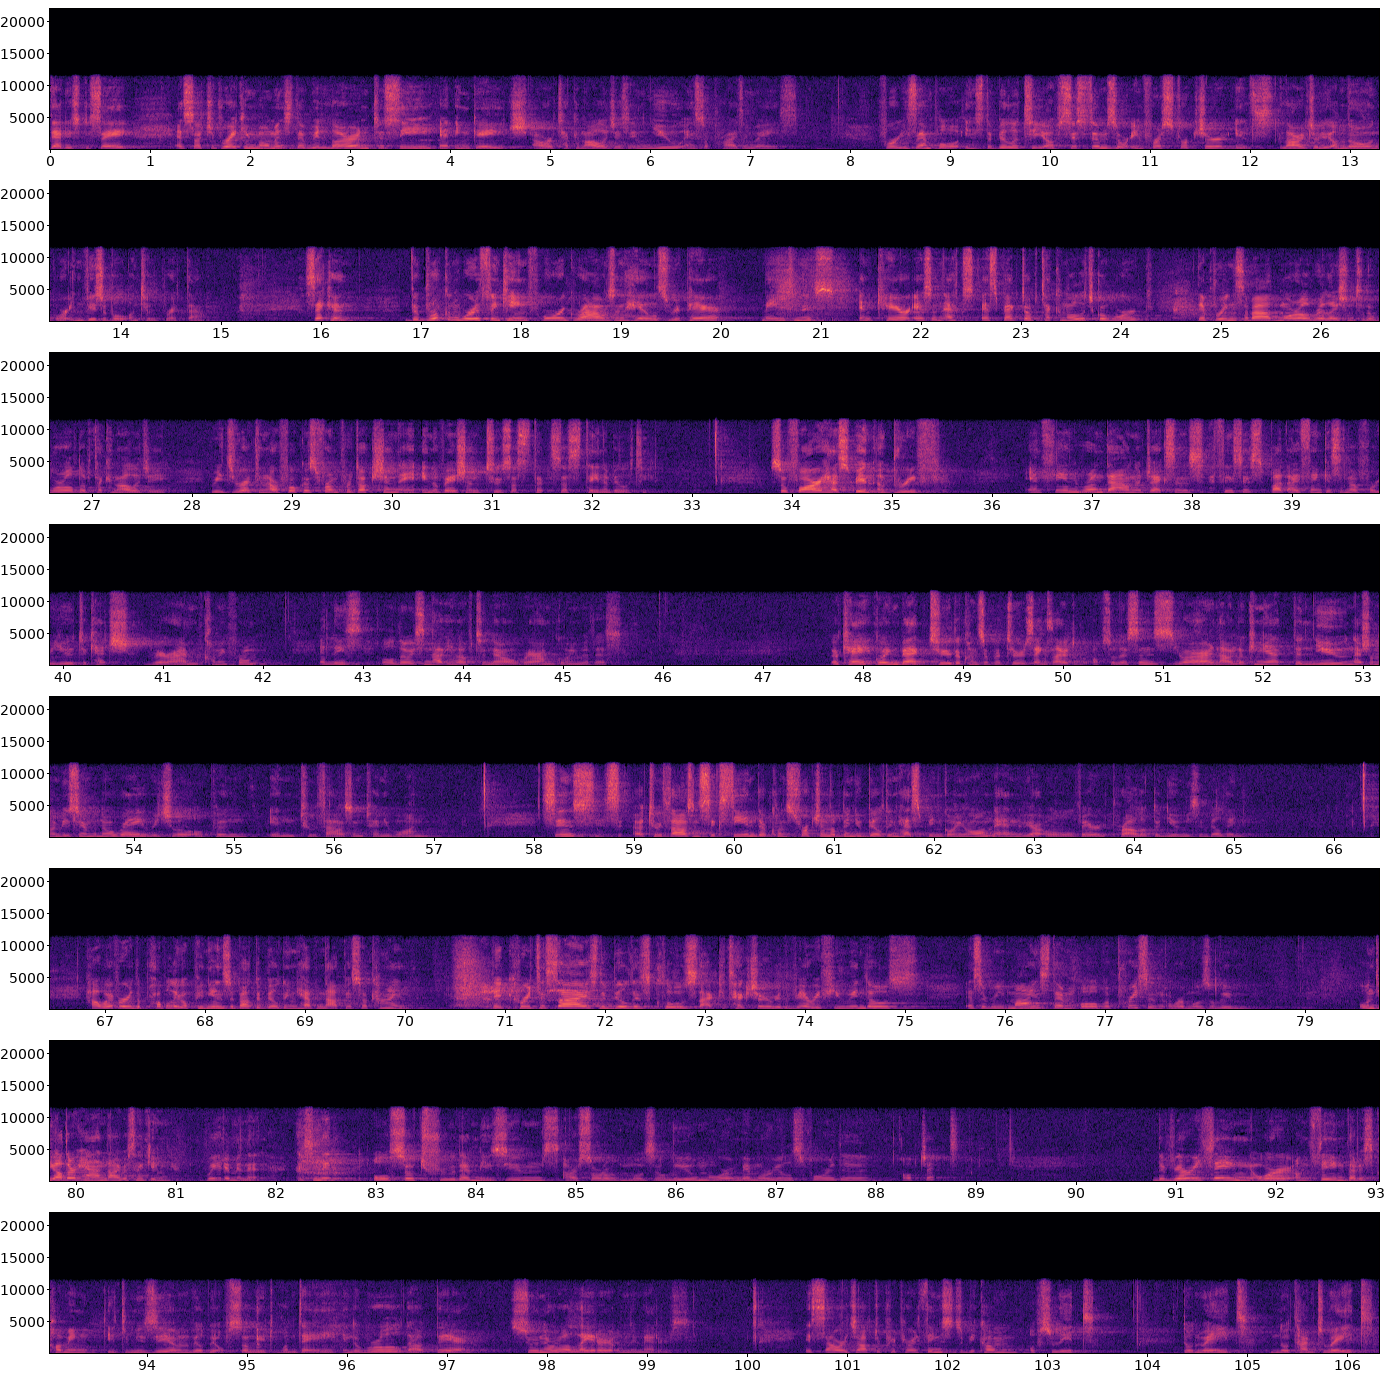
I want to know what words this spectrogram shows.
That is to say, at such breaking moments that we learn to see and engage our technologies in new and surprising ways. For example, instability of systems or infrastructure is largely unknown or invisible until breakdown. Second, the broken world thinking foregrounds and hails repair, maintenance, and care as an aspect of technological work that brings about moral relation to the world of technology, redirecting our focus from production and innovation to sustainability. So far has been a brief and thin rundown of Jackson's thesis, but I think it's enough for you to catch where I'm coming from, at least, although it's not enough to know where I'm going with this. Okay, going back to the conservator's anxiety of obsolescence, you are now looking at the new National Museum of Norway, which will open in 2021. Since uh, 2016, the construction of the new building has been going on, and we are all very proud of the new museum building. However, the public opinions about the building have not been so kind. They criticize the building's closed architecture with very few windows, as it reminds them of a prison or a mausoleum. On the other hand, I was thinking, wait a minute, isn't it also true that museums are sort of mausoleum or memorials for the object? The very thing or thing that is coming into museum will be obsolete one day. In the world out there, sooner or later only matters. It's our job to prepare things to become obsolete don't wait, no time to wait.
